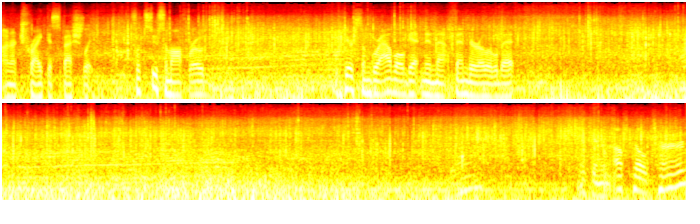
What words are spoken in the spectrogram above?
on a trike especially. So let's do some off-road. Here's some gravel getting in that fender a little bit. in an uphill turn.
